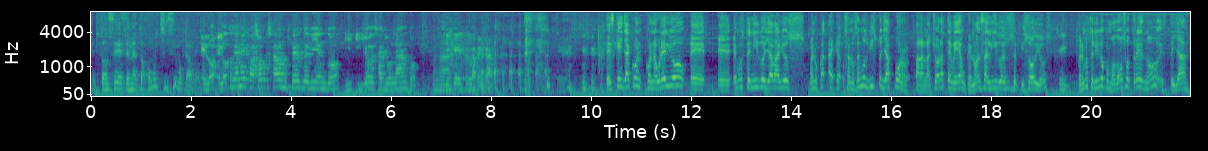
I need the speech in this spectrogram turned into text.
Entonces se me antojó muchísimo, cabrón. El, otro día me pasó que estaban ustedes bebiendo y yo desayunando. Ajá. Así que esa es la venganza. Es que ya con, con Aurelio eh, eh, hemos tenido ya varios, bueno, o sea, nos hemos visto ya por para la Chora TV, aunque no han salido esos episodios, Sí, pero hemos tenido como dos o tres, ¿no? Este ya.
